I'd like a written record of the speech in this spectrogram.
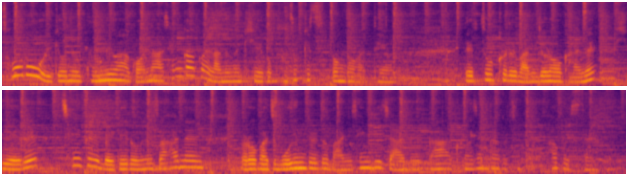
서로 의견을 공유하거나 생각을 나누는 기회가 부족했었던 것 같아요. 네트워크를 만들어가는 기회를 책을 매개로 해서 하는 여러 가지 모임들도 많이 생기지 않을까 그런 생각을 좀 하고 있어요.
